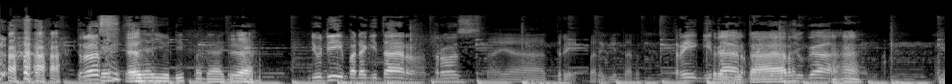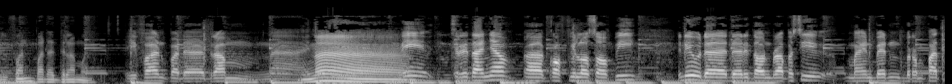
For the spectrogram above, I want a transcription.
Terus Saya Yudi pada Iya. gitar. Yudi pada gitar, terus Saya Tri pada gitar. Tri Tri gitar, gitar juga. Heeh. Ilvan pada drummer. Ivan pada drum. Nah, Nah. dia. Ini ceritanya uh, Kofilosofi ini udah dari tahun berapa sih main band berempat?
